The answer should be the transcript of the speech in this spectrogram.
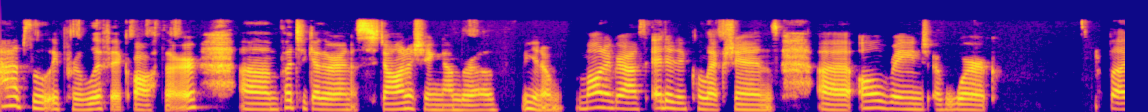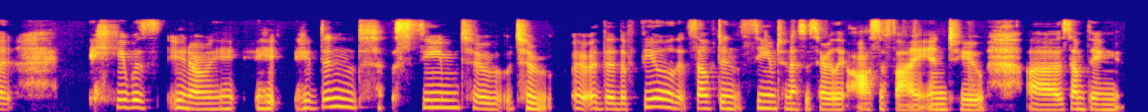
absolutely prolific author, um, put together an astonishing number of you know, monographs, edited collections, uh, all range of work. But he was, you know, he, he, he didn't seem to to uh, the the field itself didn't seem to necessarily ossify into uh, something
